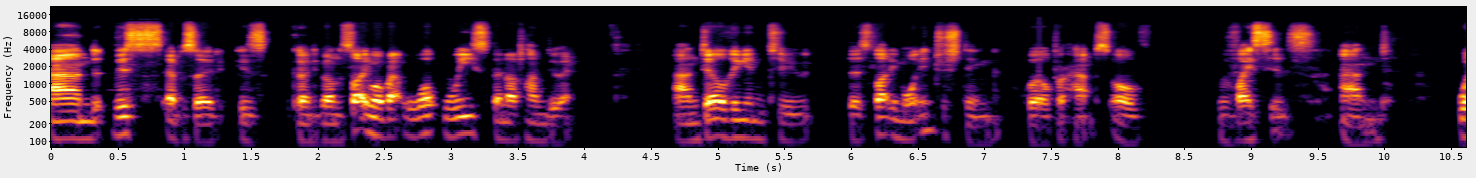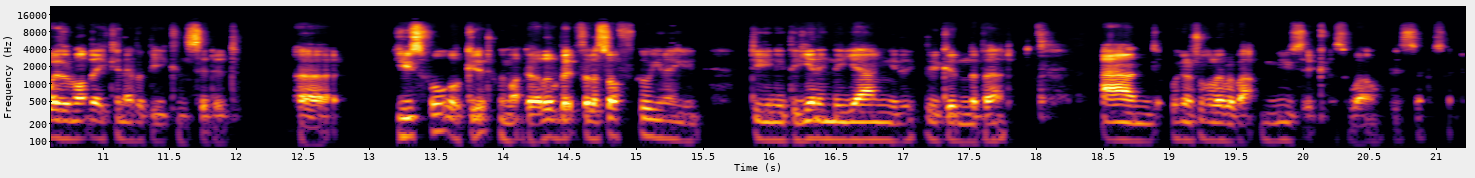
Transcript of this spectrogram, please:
And this episode is going to be on slightly more about what we spend our time doing and delving into the slightly more interesting world, perhaps, of vices and whether or not they can ever be considered uh, useful or good. We might go a little bit philosophical. You know, you, do you need the yin and the yang, the good and the bad? And we're going to talk a little bit about music as well this episode.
